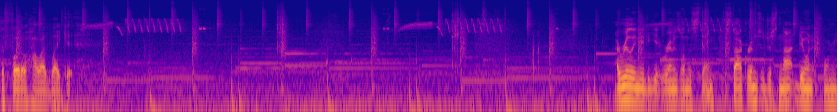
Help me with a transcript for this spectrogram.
the photo how I'd like it. I really need to get rims on this thing. The stock rims are just not doing it for me.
